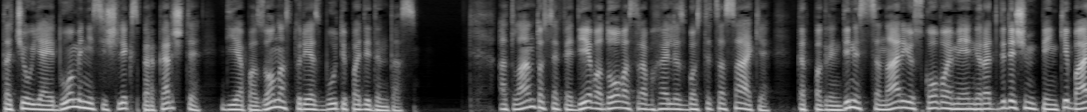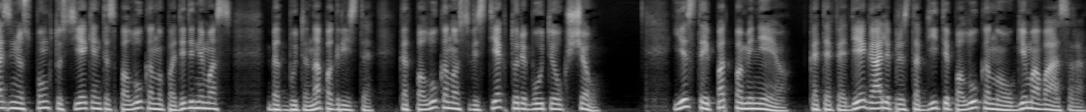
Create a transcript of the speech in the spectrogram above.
Tačiau jei duomenys išliks per karštį, diapazonas turės būti padidintas. Atlantos FED vadovas Rabhalis Bostica sakė, kad pagrindinis scenarius kovo mėnesį yra 25 bazinius punktus siekiantis palūkanų padidinimas, bet būtina pagrysti, kad palūkanos vis tiek turi būti aukščiau. Jis taip pat paminėjo, kad FED gali pristabdyti palūkanų augimą vasarą,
